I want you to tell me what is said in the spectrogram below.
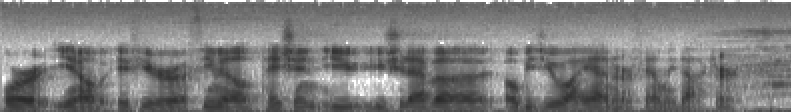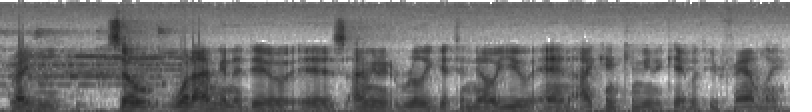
or you know, if you're a female patient, you you should have a OBGYN or a family doctor, right? Mm-hmm. So what I'm going to do is I'm going to really get to know you, and I can communicate with your family.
